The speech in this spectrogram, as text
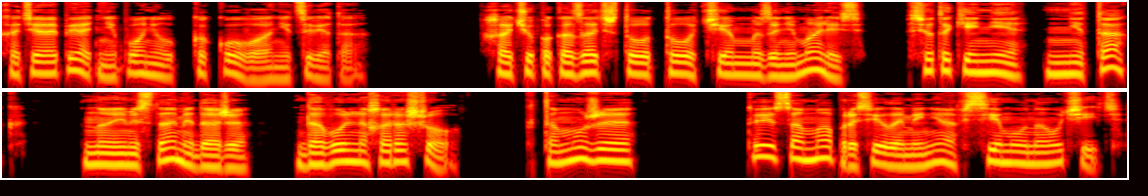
хотя опять не понял, какого они цвета. Хочу показать, что то, чем мы занимались, все таки не не так, но и местами даже довольно хорошо. К тому же, ты сама просила меня всему научить.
